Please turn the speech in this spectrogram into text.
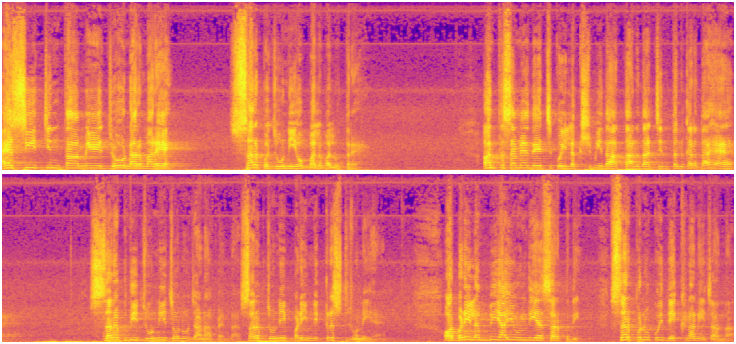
ਐਸੀ ਚਿੰਤਾ ਮੇ ਜੋ ਨਰ ਮਰੇ, ਸਰਪ ਜੂਨੀਓ ਬਲਬਲ ਉਤਰੇ। ਅੰਤ ਸਮੇਂ ਦੇ ਵਿੱਚ ਕੋਈ ਲక్ష్ਮੀ ਦਾ ਧਨ ਦਾ ਚਿੰਤਨ ਕਰਦਾ ਹੈ, ਸਰਪ ਦੀ ਜੂਨੀ ਚੋਂ ਨੂੰ ਜਾਣਾ ਪੈਂਦਾ। ਸਰਪ ਜੂਨੀ ਬੜੀ ਨਿਕ੍ਰਿਸ਼ਟ ਜੂਨੀ ਹੈ। ਔਰ ਬੜੀ ਲੰਬੀ ਆਈ ਹੁੰਦੀ ਹੈ ਸਰਪ ਦੀ। ਸਰਪ ਨੂੰ ਕੋਈ ਦੇਖਣਾ ਨਹੀਂ ਚਾਹੁੰਦਾ।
